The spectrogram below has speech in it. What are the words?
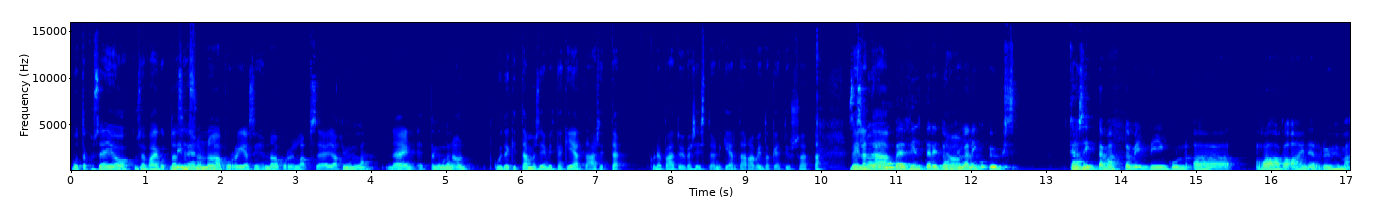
Mutta kun se ei ole, kun se vaikuttaa siihen sun Nimenomaan. naapuriin ja siihen naapurin lapseen ja Kyllä. näin, että Kyllä. kun ne on kuitenkin tämmöisiä, mitkä kiertää sitten, kun ne päätyy vesistöön, niin kiertää ravintoketjussa. Että Siis meillä tämä... UV-filterit on Joo. kyllä niinku yksi käsittämättömin niinku, ää, raaka-aineryhmä.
